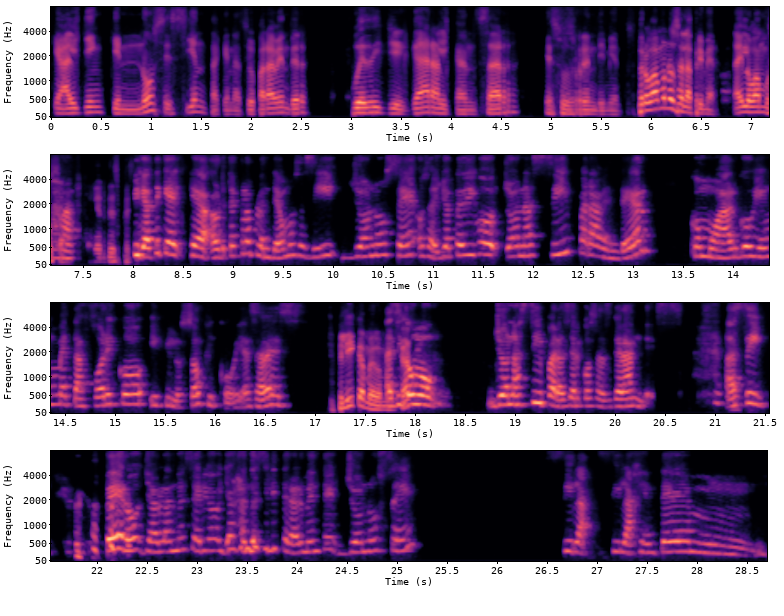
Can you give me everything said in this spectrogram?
que alguien que no se sienta que nació para vender puede llegar a alcanzar esos rendimientos. Pero vámonos a la primera, ahí lo vamos a ver después. Fíjate que, que ahorita que lo planteamos así, yo no sé, o sea, yo te digo, yo nací para vender como algo bien metafórico y filosófico, ya sabes. Explícamelo. Así como yo nací para hacer cosas grandes, así. Pero ya hablando en serio, ya hablando así literalmente, yo no sé si la, si la gente mm,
